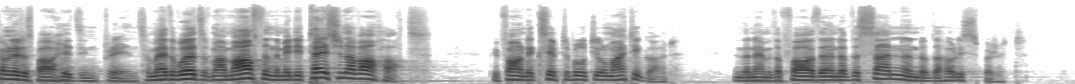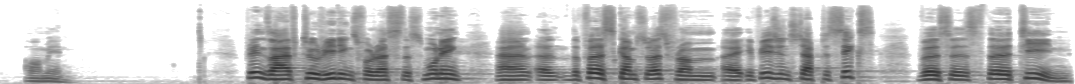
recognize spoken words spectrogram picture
Come, let us bow our heads in prayer. And so may the words of my mouth and the meditation of our hearts be found acceptable to Almighty God. In the name of the Father, and of the Son, and of the Holy Spirit. Amen. Friends, I have two readings for us this morning. And uh, the first comes to us from uh, Ephesians chapter 6, verses 13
